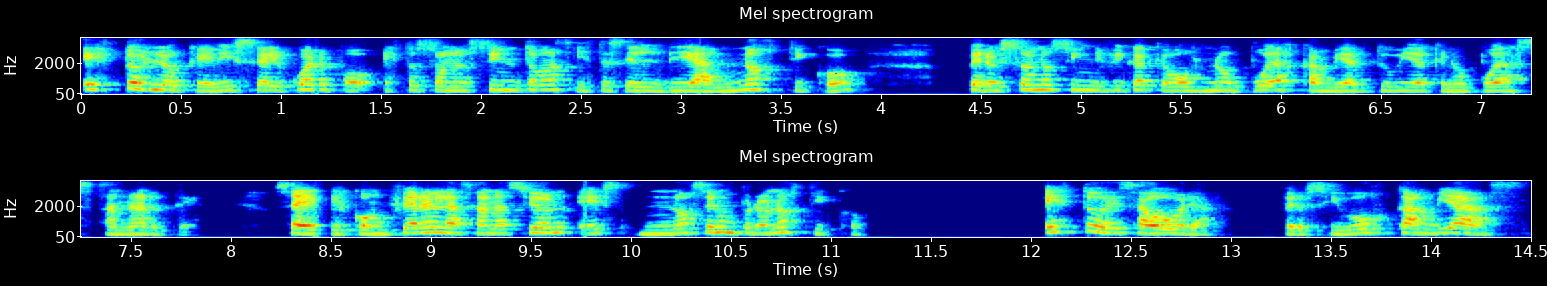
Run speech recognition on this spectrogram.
esto es lo que dice el cuerpo, estos son los síntomas y este es el diagnóstico, pero eso no significa que vos no puedas cambiar tu vida, que no puedas sanarte. O sea, el confiar en la sanación es no hacer un pronóstico. Esto es ahora, pero si vos cambiás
